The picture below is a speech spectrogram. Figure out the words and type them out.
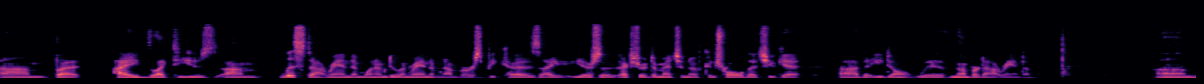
um, but I like to use um, list.random when I'm doing random numbers because I there's an extra dimension of control that you get uh, that you don't with number.random. Um,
